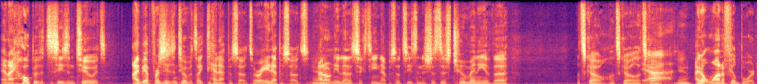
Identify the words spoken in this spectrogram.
and I hope if it's a season two, it's. I'd be up for season two if it's like ten episodes or eight episodes. Yeah. I don't need another sixteen episode season. It's just there's too many of the. Let's go. Let's go. Let's Yeah. go. Yeah. I don't want to feel bored.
